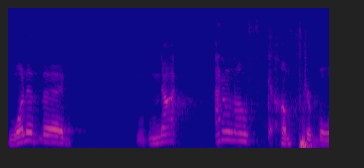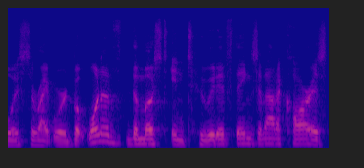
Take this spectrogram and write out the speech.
one of the not I don't know if comfortable is the right word, but one of the most intuitive things about a car is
